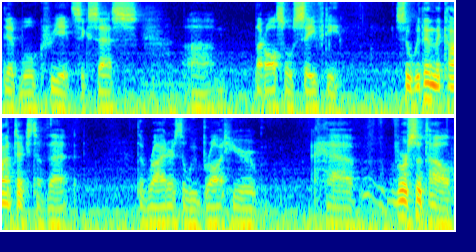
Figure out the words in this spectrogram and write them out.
that will create success, um, but also safety. So within the context of that, the riders that we brought here have versatile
